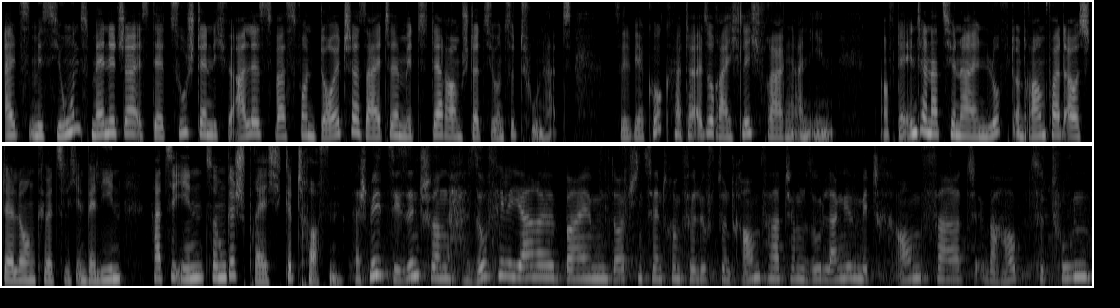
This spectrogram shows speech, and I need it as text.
Als Missionsmanager ist er zuständig für alles, was von deutscher Seite mit der Raumstation zu tun hat. Silvia Cook hatte also reichlich Fragen an ihn. Auf der internationalen Luft- und Raumfahrtausstellung kürzlich in Berlin hat sie ihn zum Gespräch getroffen. Herr Schmidt, Sie sind schon so viele Jahre beim Deutschen Zentrum für Luft- und Raumfahrt, haben so lange mit Raumfahrt überhaupt zu tun.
